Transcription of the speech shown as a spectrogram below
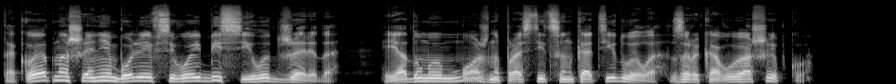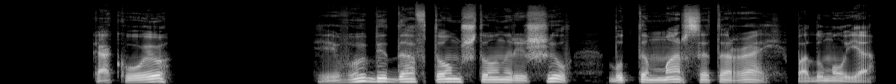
Такое отношение более всего и бесило Джереда. Я думаю, можно простить сынка Тидуэла за роковую ошибку. Какую? Его беда в том, что он решил, будто Марс — это рай, подумал я.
